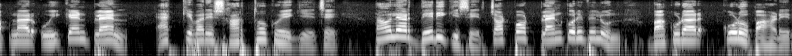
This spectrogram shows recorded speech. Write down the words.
আপনার উইকেন্ড প্ল্যান এক্কেবারে সার্থক হয়ে গিয়েছে। তাহলে আর দেরি কিসের? চটপট প্ল্যান করে ফেলুন বাঁকুড়ার কোড়ো পাহাড়ের।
